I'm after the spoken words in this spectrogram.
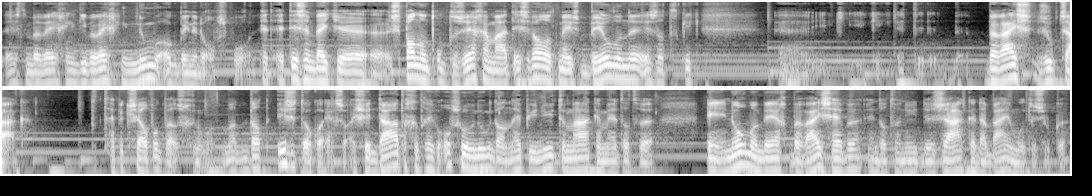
Is een beweging, die beweging noemen we ook binnen de opsporing. Het, het is een beetje uh, spannend om te zeggen, maar het is wel het meest beeldende. Is dat, kijk, uh, het, bewijs zoekt zaak. Dat heb ik zelf ook wel eens genoemd. Maar dat is het ook wel echt zo. Als je datagedreven opsporing doet, dan heb je nu te maken met dat we een enorme berg bewijs hebben en dat we nu de zaken daarbij moeten zoeken.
